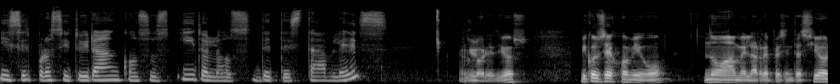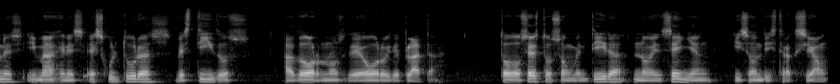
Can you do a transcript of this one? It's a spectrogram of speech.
Y se prostituirán con sus ídolos detestables? Gloria a Dios. Mi consejo, amigo, no ame las representaciones, imágenes, esculturas, vestidos, adornos de oro y de plata. Todos estos son mentira, no enseñan y son distracción.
